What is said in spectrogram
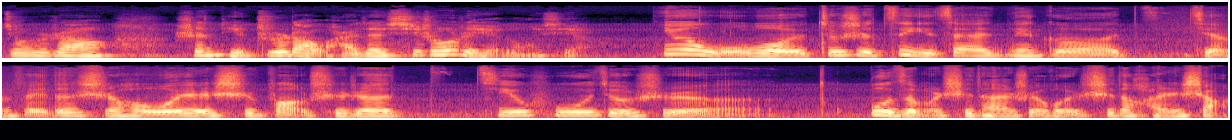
就是让身体知道我还在吸收这些东西。因为我我就是自己在那个减肥的时候，我也是保持着几乎就是不怎么吃碳水或者吃的很少。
